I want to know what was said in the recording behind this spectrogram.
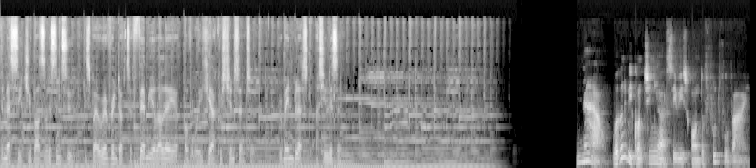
The message you're about to listen to is by Reverend Dr. Femi Olaleye of Oikea Christian Center. Remain blessed as you listen. Now, we're going to be continuing our series on the fruitful vine.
